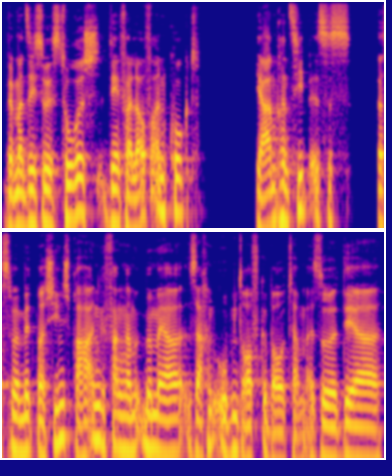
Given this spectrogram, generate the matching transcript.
wenn man sich so historisch den Verlauf anguckt, ja, im Prinzip ist es, dass wir mit Maschinensprache angefangen haben, immer mehr Sachen oben drauf gebaut haben. Also der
